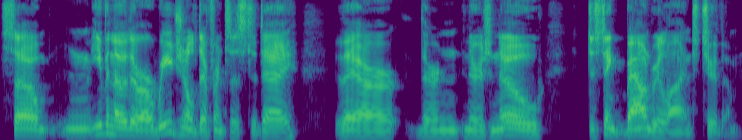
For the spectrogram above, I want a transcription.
So mm, even though there are regional differences today, they are there. There's no distinct boundary lines to them.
